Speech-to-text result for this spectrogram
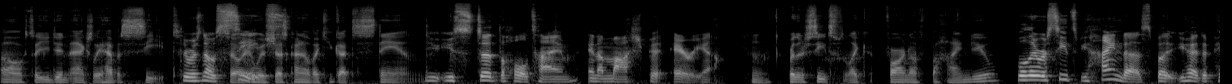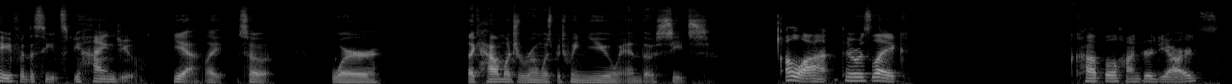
Oh, so you didn't actually have a seat. There was no So seats. it was just kind of like you got to stand. you you stood the whole time in a mosh pit area. Hmm. Were there seats like far enough behind you? Well, there were seats behind us, but you had to pay for the seats behind you. Yeah, like so where like how much room was between you and those seats? A lot. There was like a couple hundred yards.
